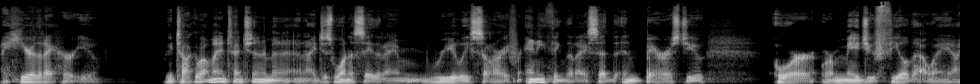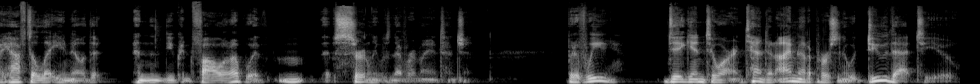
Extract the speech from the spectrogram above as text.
I hear that I hurt you. We talk about my intention in a minute. And I just want to say that I am really sorry for anything that I said that embarrassed you or, or made you feel that way. I have to let you know that, and then you can follow it up with, mm, that certainly was never my intention. But if we dig into our intent. And I'm not a person who would do that to you.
